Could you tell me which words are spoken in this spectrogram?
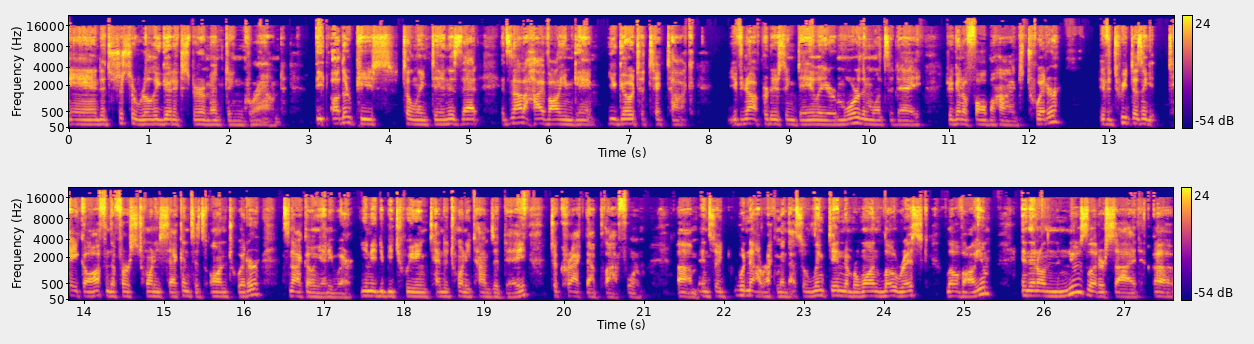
and it's just a really good experimenting ground. The other piece to LinkedIn is that it's not a high volume game. You go to TikTok. If you're not producing daily or more than once a day, you're going to fall behind. Twitter, if a tweet doesn't take off in the first 20 seconds, it's on Twitter, it's not going anywhere. You need to be tweeting 10 to 20 times a day to crack that platform. Um, and so would not recommend that. So LinkedIn, number one, low risk, low volume. And then on the newsletter side, uh,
